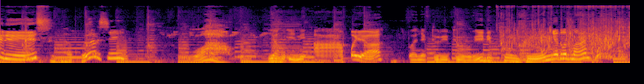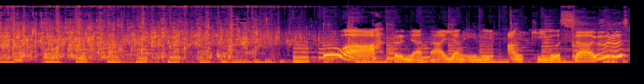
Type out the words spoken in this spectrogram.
Widih, sudah bersih. Wow, yang ini apa ya? Banyak duri-duri di punggungnya, teman-teman. Wah, ternyata yang ini Ankylosaurus.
